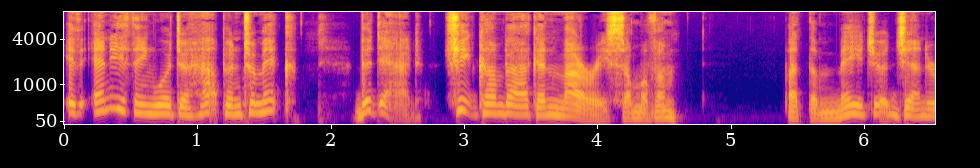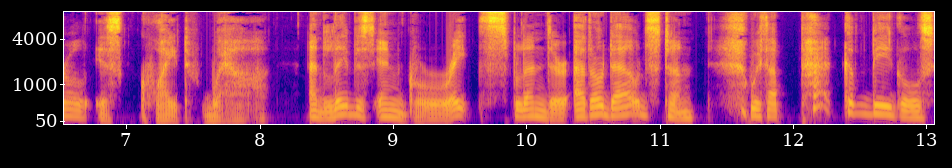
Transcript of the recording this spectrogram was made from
if anything were to happen to Mick, bedad, she'd come back and marry some of 'em. But the Major General is quite well and lives in great splendour at O'Dowdstown, with a pack of beagles,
